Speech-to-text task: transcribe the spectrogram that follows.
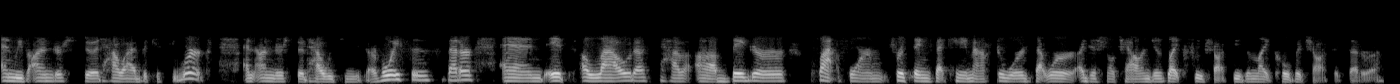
and we've understood how advocacy works and understood how we can use our voices better, and it's allowed us to have a bigger platform for things that came afterwards that were additional challenges like flu shot season, like COVID shots, et cetera.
